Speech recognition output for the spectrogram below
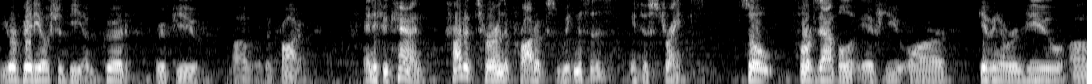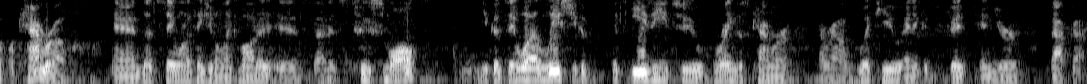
your video should be a good review of the product. And if you can, try to turn the product's weaknesses into strengths. So for example, if you are giving a review of a camera and let's say one of the things you don't like about it is that it's too small, you could say, well, at least you could it's easy to bring this camera around with you and it could fit in your backpack.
